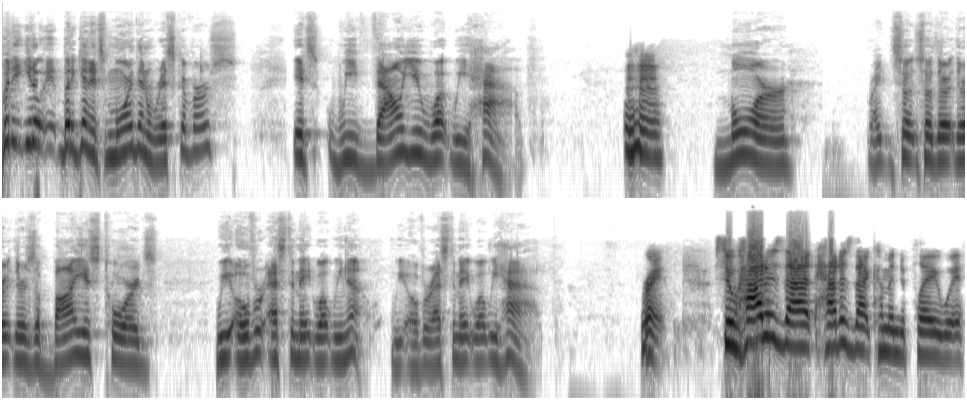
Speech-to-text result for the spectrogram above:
but it, you know, it, but again, it's more than risk averse. It's we value what we have mm-hmm. more, right? So so there, there there's a bias towards we overestimate what we know. We overestimate what we have. Right. So how does that how does that come into play with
